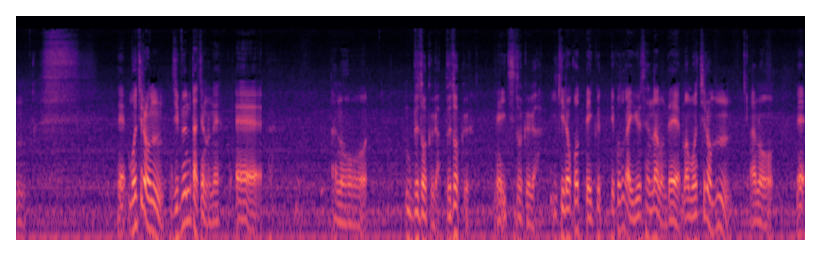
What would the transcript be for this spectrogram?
うん。で、もちろん自分たちのね、えー、あの部族が、部族、ね、一族が生き残っていくっていうことが優先なので、まあ、もちろん、あの、ね、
